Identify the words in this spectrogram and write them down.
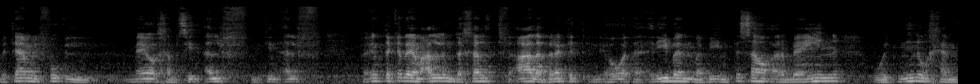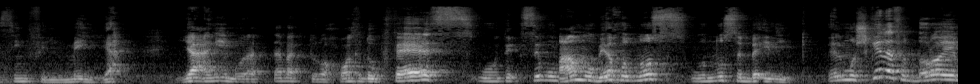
بتعمل فوق ال 150 ألف 200 ألف فأنت كده يا معلم دخلت في أعلى براكت اللي هو تقريبا ما بين 49 و52% يعني مرتبك تروح واخده بفاس وتقسمه. عمه بياخد نص والنص الباقي ليك. المشكلة في الضرايب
